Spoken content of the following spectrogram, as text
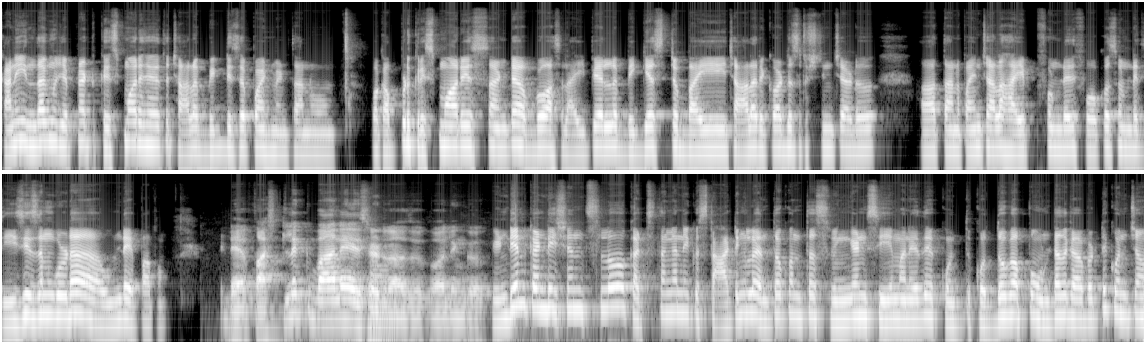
కానీ ఇందాక నువ్వు చెప్పినట్టు క్రిస్ మారిస్ అయితే చాలా బిగ్ డిసప్పాయింట్‌మెంట్. తను ఒకప్పుడు క్రిస్ మారిస్ అంటే అబ్బో! అసలు ఐపీఎల్‌లో బిగ్గెస్ట్ బై చాలా రికార్డు సృష్టించాడు. తన పైన చాలా హైప్ ఉండేది. ఫోకస్ ఉండేది. ఈ సీజన్ కూడా ఉండే పాపం. అంటే ఫస్ట్ బానే ఏసాడు అవును. రాజు బౌలింగ్. ఇండియన్ కండిషన్స్‌లో ఖచ్చితంగా నీకు స్టార్టింగ్‌లో ఎంతో కొంత స్వింగ్ అండ్ సీమ్ అనేది కొద్ కొద్దో గొప్పో ఉంటది కాబట్టి కొంచెం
